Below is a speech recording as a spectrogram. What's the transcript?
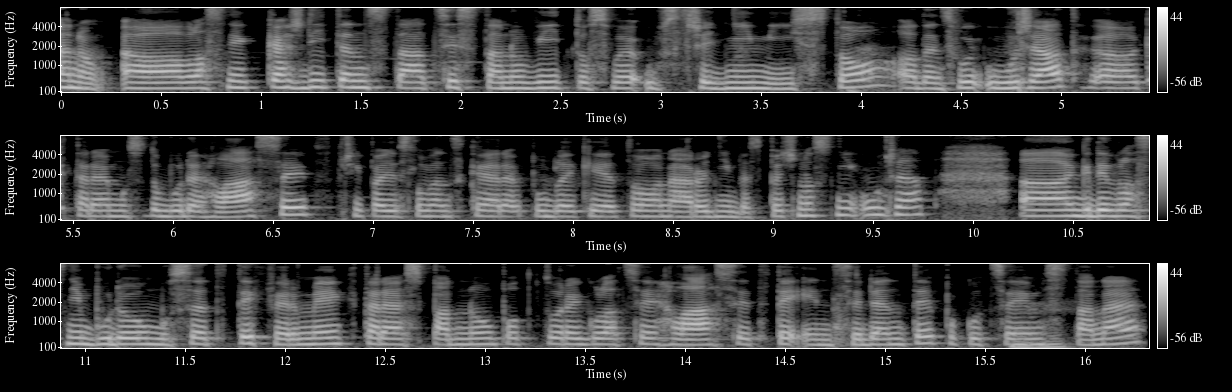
Ano, a vlastně každý ten stát si stanoví to svoje ústřední místo, ten svůj úřad, kterému se to bude hlásit. V případě Slovenské republiky je to Národní bezpečnostní úřad, kdy vlastně budou muset ty firmy, které spadnou pod tu regulaci, hlásit ty incidenty, pokud se jim mm-hmm. stane.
